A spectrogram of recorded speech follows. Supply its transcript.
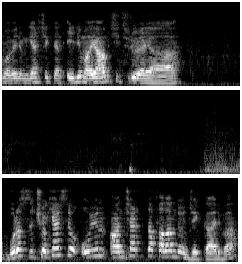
Ama benim gerçekten elim ayağım titriyor ya. Burası çökerse oyun Uncharted'a falan dönecek galiba.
